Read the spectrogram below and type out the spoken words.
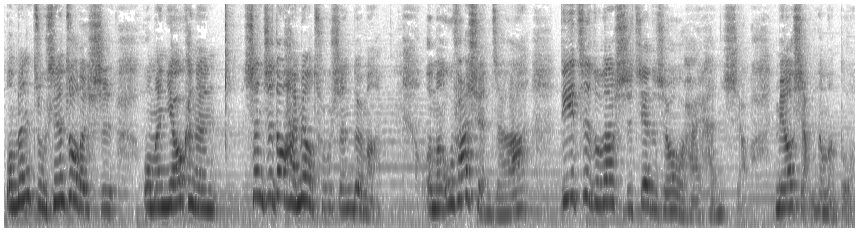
我们祖先做的事，我们有可能甚至都还没有出生，对吗？我们无法选择啊。第一次读到十诫的时候，我还很小，没有想那么多。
